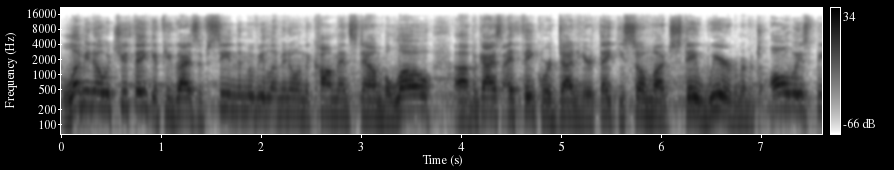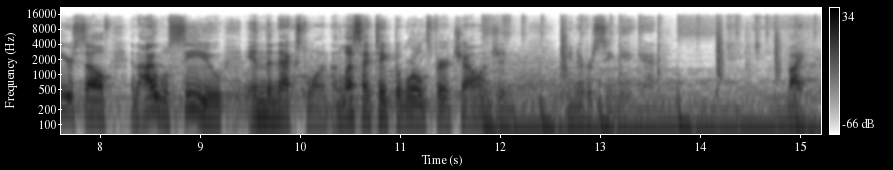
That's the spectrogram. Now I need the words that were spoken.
let me know what you think. If you guys have seen the movie, let me know in the comments down below. Uh, but guys, I think we're done here. Thank you so much. Stay weird. Remember to always be yourself, and I will see you in the next one, unless I take the World's Fair Challenge and you never see me again. Bye.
